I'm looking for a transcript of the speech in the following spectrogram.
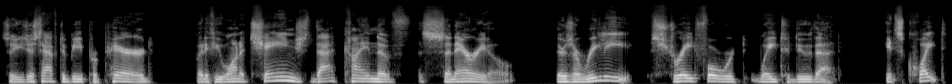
So you just have to be prepared. But if you want to change that kind of scenario, there's a really straightforward way to do that. It's quite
